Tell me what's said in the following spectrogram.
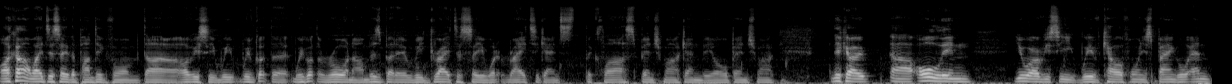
I can't wait to see the punting form data. Obviously, we, we've got the we've got the raw numbers, but it would be great to see what it rates against the class benchmark and the all benchmark. Nico, uh, all in, you were obviously with California Spangle, and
